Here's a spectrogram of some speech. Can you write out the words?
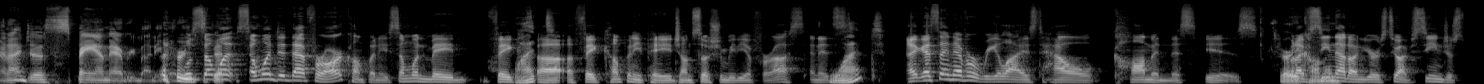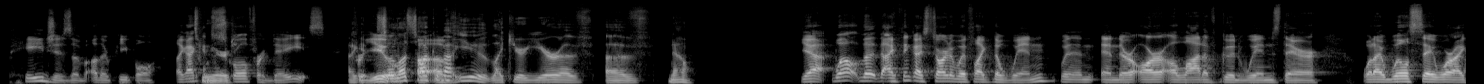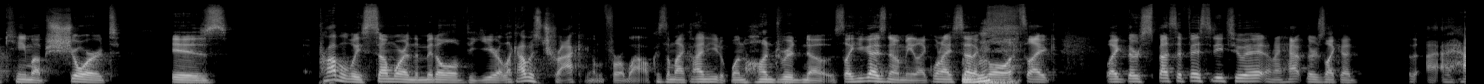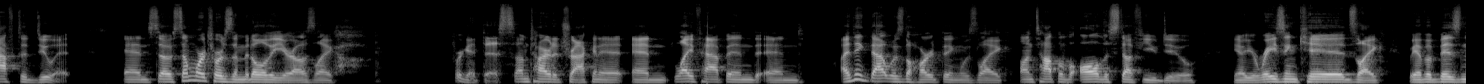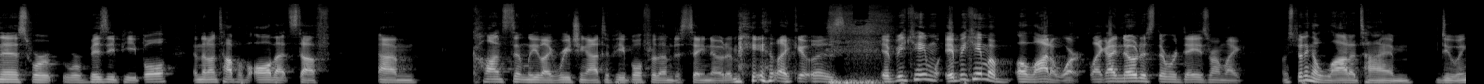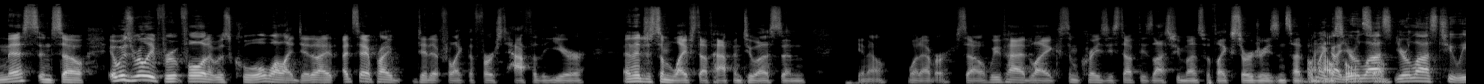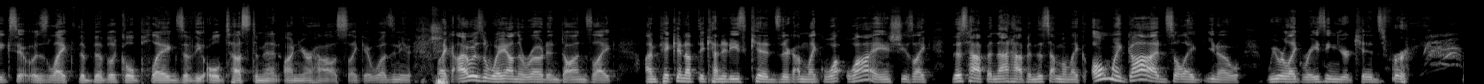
and I just spam everybody. well, someone someone did that for our company. Someone made fake uh, a fake company page on social media for us, and it's what I guess I never realized how common this is. but I've common. seen that on yours too. I've seen just pages of other people. Like I can weird. scroll for days for you. So let's talk uh, about of, you, like your year of of no. Yeah, well, the, I think I started with like the win, when, and there are a lot of good wins there. What I will say, where I came up short, is probably somewhere in the middle of the year. Like I was tracking them for a while because I'm like, I need 100 no's. Like you guys know me. Like when I set mm-hmm. a goal, it's like, like there's specificity to it, and I have there's like a, I have to do it. And so somewhere towards the middle of the year, I was like, oh, forget this. I'm tired of tracking it, and life happened, and I think that was the hard thing. Was like on top of all the stuff you do, you know, you're raising kids, like we have a business, we're we're busy people, and then on top of all that stuff um constantly like reaching out to people for them to say no to me. Like it was it became it became a, a lot of work. Like i noticed there were days where i'm like i'm spending a lot of time doing this. And so it was really fruitful and it was cool while i did it. I, i'd say i probably did it for like the first half of the year. And then just some life stuff happened to us and you know whatever. So we've had like some crazy stuff these last few months with like surgeries inside. Oh my, my god, your last so. your last two weeks, it was like the biblical plagues of the Old Testament on your house. Like it wasn't even like I was away on the road, and Dawn's like, "I'm picking up the Kennedy's kids." They're, I'm like, "What? Why?" And she's like, "This happened, that happened, this." I'm like, "Oh my god!" So like, you know, we were like raising your kids for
